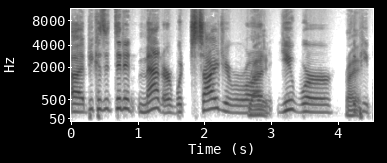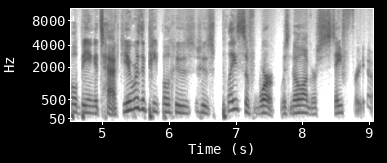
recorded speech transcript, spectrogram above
uh, because it didn't matter which side you were on. Right. You were right. the people being attacked. You were the people whose whose place of work was no longer safe for you.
